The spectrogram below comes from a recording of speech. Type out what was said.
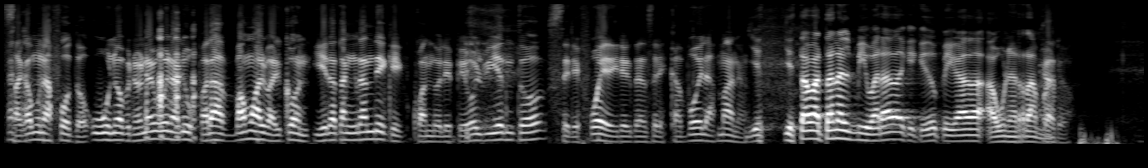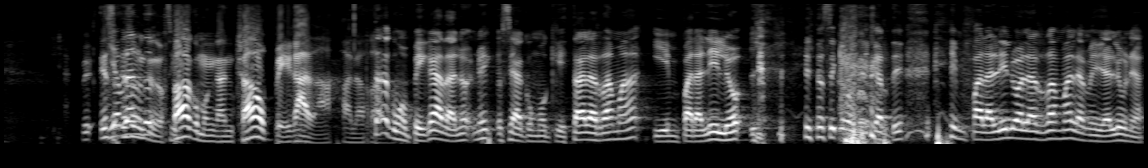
sacame una foto. Uno, uh, pero no hay buena luz, pará, vamos al balcón. Y era tan grande que cuando le pegó el viento se le fue directamente, se le escapó de las manos. Y, y estaba tan almibarada que quedó pegada a una rama. Claro. Estaba como enganchada o pegada a la rama. Estaba como pegada, no, o sea, como que está la rama y en paralelo, no sé cómo explicarte, en paralelo a la rama la media luna.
